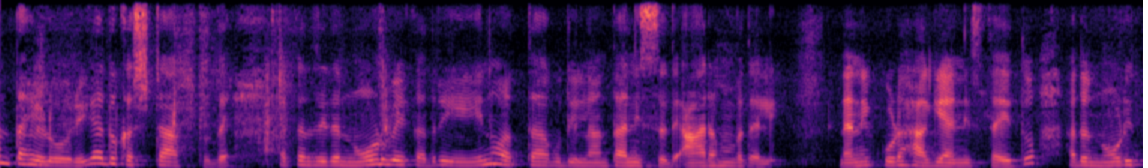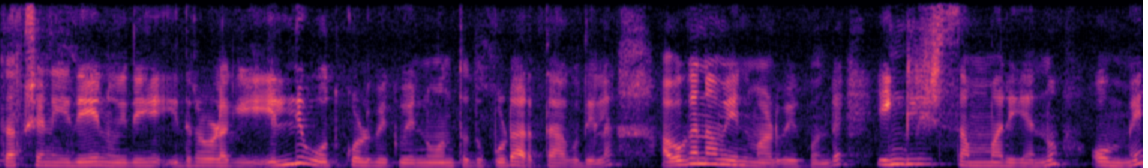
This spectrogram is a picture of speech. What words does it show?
ಅಂತ ಹೇಳುವವರಿಗೆ ಅದು ಕಷ್ಟ ಆಗ್ತದೆ. ಯಾಕಂದರೆ ಇದನ್ನು ನೋಡಬೇಕಾದ್ರೆ ಏನೂ ಅರ್ಥ ಆಗೋದಿಲ್ಲ ಅಂತ ಅನಿಸ್ತದೆ ಆರಂಭದಲ್ಲಿ. ನನಗೆ ಕೂಡ ಹಾಗೆ ಅನಿಸ್ತಾ ಇತ್ತು. ಅದು ನೋಡಿದ ತಕ್ಷಣ ಇದೇನು, ಇದೆ ಇದರೊಳಗೆ ಎಲ್ಲಿ ಓದ್ಕೊಳ್ಬೇಕು ಎನ್ನುವಂಥದ್ದು ಕೂಡ ಅರ್ಥ ಆಗೋದಿಲ್ಲ. ಅವಾಗ ನಾವೇನು ಮಾಡಬೇಕು ಅಂದರೆ ಇಂಗ್ಲೀಷ್ ಸಮ್ಮರಿಯನ್ನು ಒಮ್ಮೆ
